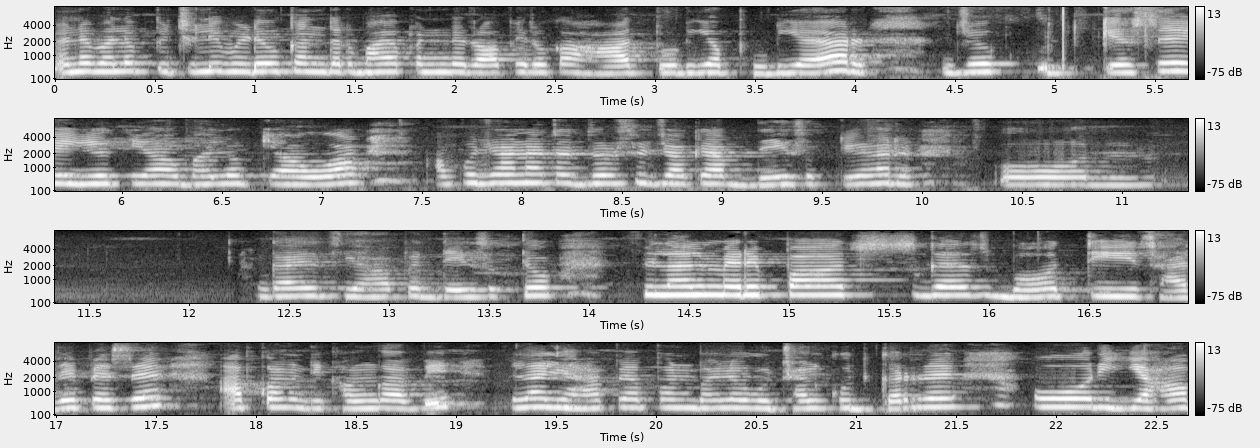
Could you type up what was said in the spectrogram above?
मैंने भाई लोग पिछली वीडियो के अंदर भाई अपन ने रॉ प्रो का हाथ टूट गया फूट गया यार। जो कैसे ये किया भाई क्या हुआ? आपको जाना है तो इधर से जाके आप देख सकते हो यार। और गाइज़ यहाँ पे देख सकते हो फ़िलहाल मेरे पास, गैस बहुत ही सारे पैसे हैं। आपको मैं दिखाऊँगा अभी। फ़िलहाल यहाँ पे अपन भाई लोग उछाल कूद कर रहे हैं और यहाँ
